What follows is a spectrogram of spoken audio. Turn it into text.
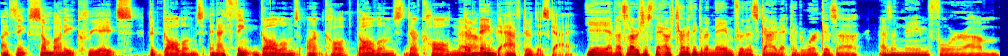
i think somebody creates the golems and i think golems aren't called golems they're called No. they're named after this guy Yeah, yeah, that's what I was just thinking. I was trying to think of a name for this guy that could work as a as a name for um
